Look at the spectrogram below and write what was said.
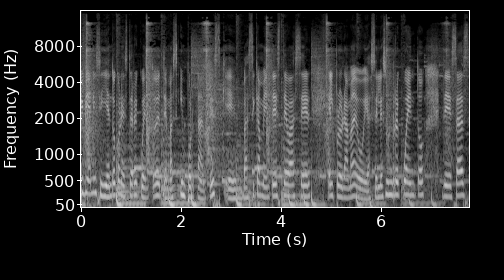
Muy bien, y siguiendo con este recuento de temas importantes, que básicamente este va a ser el programa de hoy, hacerles un recuento de esas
